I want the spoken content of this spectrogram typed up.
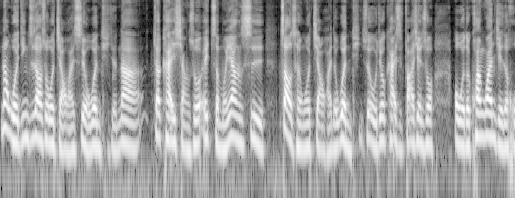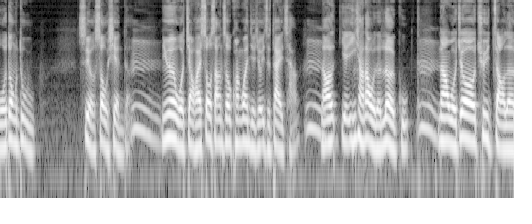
那我已经知道说我脚踝是有问题的，那就开始想说，诶，怎么样是造成我脚踝的问题？所以我就开始发现说，哦，我的髋关节的活动度是有受限的，嗯因为我脚踝受伤之后，髋关节就一直代偿，嗯，然后也影响到我的肋骨。嗯那我就去找了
